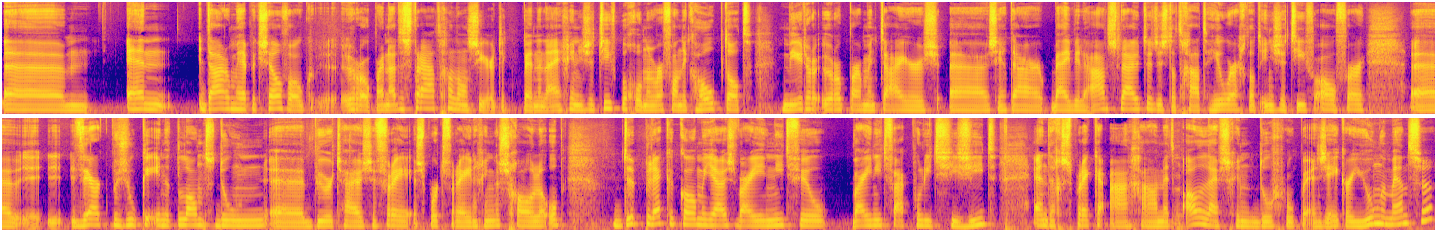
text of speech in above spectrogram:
Um, en daarom heb ik zelf ook Europa naar de straat gelanceerd. Ik ben een eigen initiatief begonnen waarvan ik hoop dat meerdere Europarlementariërs uh, zich daarbij willen aansluiten. Dus dat gaat heel erg dat initiatief over uh, werkbezoeken in het land doen, uh, buurthuizen, sportverenigingen, scholen. Op de plekken komen juist waar je niet veel waar je niet vaak politici ziet. En de gesprekken aangaan met allerlei verschillende doelgroepen. En zeker jonge mensen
